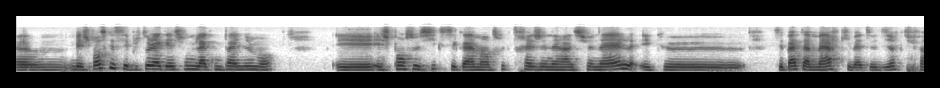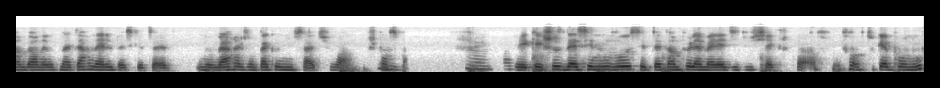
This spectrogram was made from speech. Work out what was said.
Euh, mais je pense que c'est plutôt la question de l'accompagnement. Et, et, je pense aussi que c'est quand même un truc très générationnel et que c'est pas ta mère qui va te dire que tu fais un burn-out maternel parce que nos mères elles ont pas connu ça, tu vois. Je pense mmh. pas. C'est quelque chose d'assez nouveau, c'est peut-être un peu la maladie du siècle, en tout cas pour nous.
